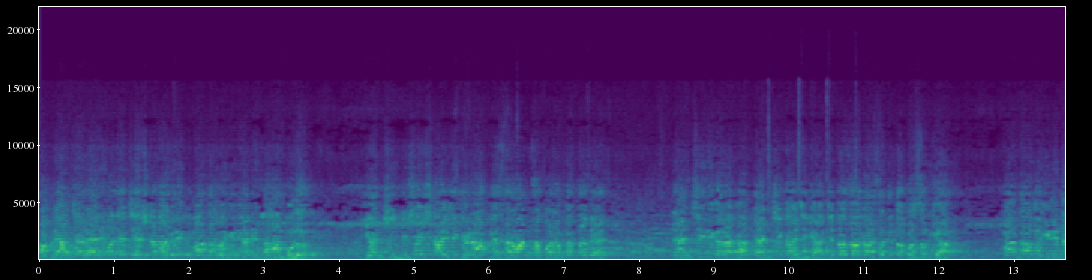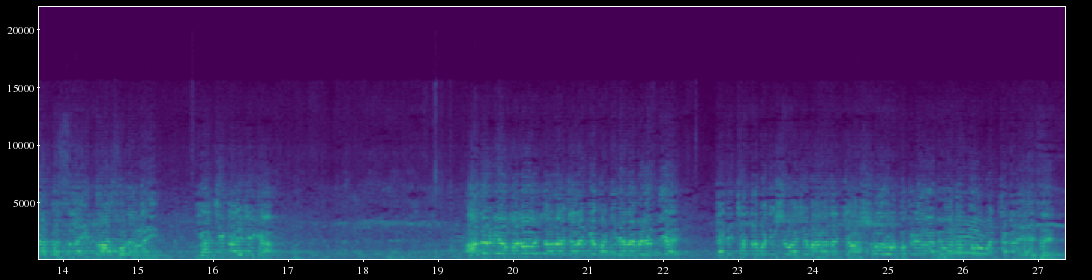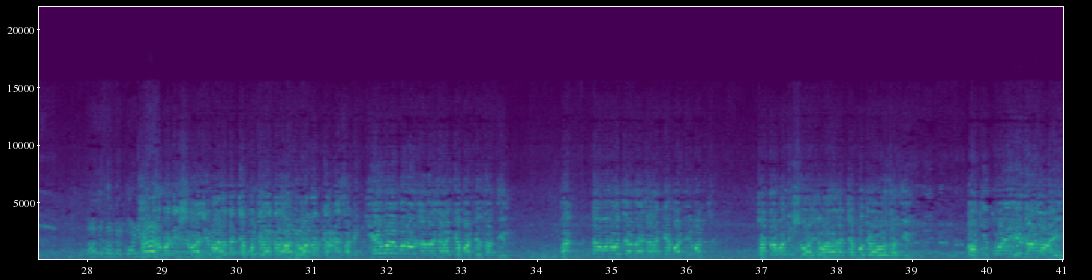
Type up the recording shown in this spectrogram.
आपल्या आजच्या रॅलीमध्ये ज्येष्ठ नागरिक माता भगिनी आणि लहान मुलं यांची विशेष काळजी घेणं आपल्या सर्वांचं परम कर्तव्य आहे. त्यांची निगा राखा त्यांची काळजी घ्या. जिथं जागा असं तिथं बसून घ्या. माता भगिनींना कसलाही त्रास होणार नाही. यांची काळजी घ्या. आदरणीय मनोज दादा जरांगे पाटील यांना विनंती आहे त्यांनी छत्रपती शिवाजी महाराजांच्या अश्वारूढ पुतळ्याला अभिवादन करून मंचाकडे यायचंय. छत्रपती शिवाजी महाराजांच्या पुतळ्याकडे अभिवादन करण्यासाठी केवळ मनोज दादा जरांगे पाटील जातील. फक्त मनोज दादा जरांगे पाटील मंच- छत्रपती शिवाजी महाराजांच्या पुतळ्यावर जातील. बाकी कोणीही जाणार नाही.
